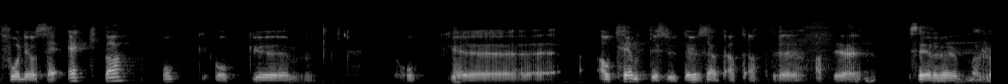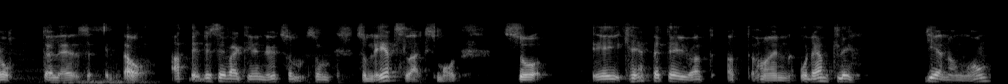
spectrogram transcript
få det att se äkta och, och, eh, och eh, autentiskt ut, det vill säga att, att, att, att det ser rått eller ja, att det, det ser verkligen ut som, som, som det är ett slagsmål. Så knepet är ju att, att ha en ordentlig genomgång.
